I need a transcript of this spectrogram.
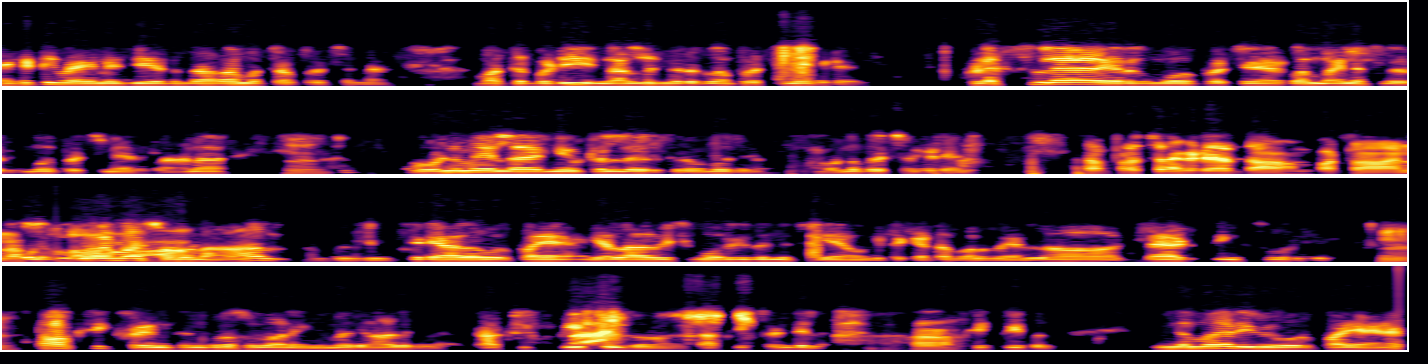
negative energy இருந்தாதான் மற்ற பிரச்சனை. மத்தபடி நல்லுங்கிறதுலாம் பிரச்சனையே கிடையாது. பிளஸ்ல இருக்கும்போது பிரச்சனையா இருக்கலாம் மைனஸ்ல இருக்கும்போது பிரச்சனையா இருக்கலாம். ஆனா. ஒண்ணுமே இல்ல நியூட்ரல்ல இருக்கிற ஒண்ணும் பிரச்சனை கிடையாது. அதான் பிரச்சனை கிடையாது தான் பட் என்ன சொல்லணும்னா நம்மளுக்கு தெரியாத ஒரு பையன் எல்லா விஷயமும் இருக்குதுன்னு வச்சுக்கேன் அவங்க கிட்ட கெட்ட பழக்கம் எல்லா பேட் திங்ஸும் இருக்கு. டாக்ஸிக் ஃப்ரெண்ட்ஸ்னு கூட சொல்லுவாங்க இந்த மாதிரி ஆளுங்க டாக்ஸிக் பீப்புள் சொல்லுவாங்க டாக்ஸிக் ஃப்ரெண்ட் இல்ல. டாக்ஸிக் பீப்புள் இந்த மாதிரி ஒரு பையன்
